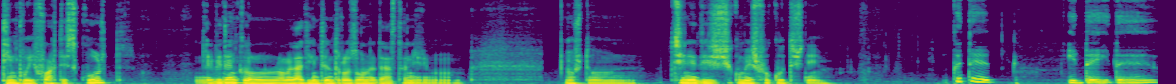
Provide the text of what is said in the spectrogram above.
timpul e foarte scurt, evident că la un moment dat intri într-o zonă de asta, nici, nu știu, ține de și cum ești făcut, știi? Câte idei de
